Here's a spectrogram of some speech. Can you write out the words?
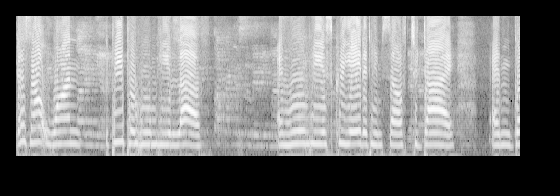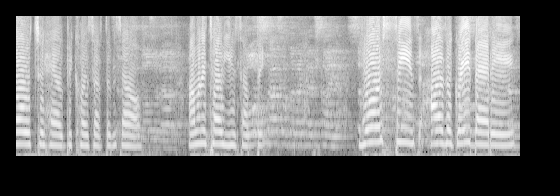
does not want the people whom He loves and whom He has created Himself to die and go to hell because of themselves. I want to tell you something. Your sins, however great that is,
